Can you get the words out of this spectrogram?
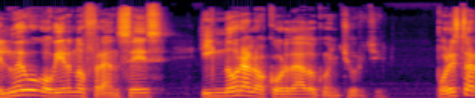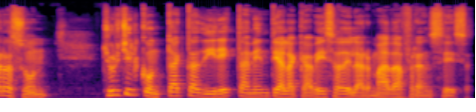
El nuevo gobierno francés ignora lo acordado con Churchill. Por esta razón, Churchill contacta directamente a la cabeza de la Armada francesa.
